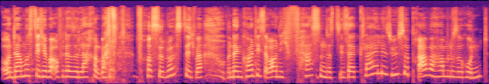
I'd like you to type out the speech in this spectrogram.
Und da musste ich aber auch wieder so lachen, weil es einfach so lustig war. Und dann konnte ich es aber auch nicht fassen, dass dieser kleine, süße, brave, harmlose Hund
